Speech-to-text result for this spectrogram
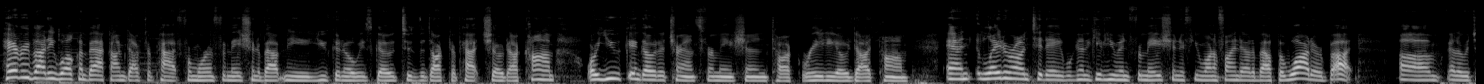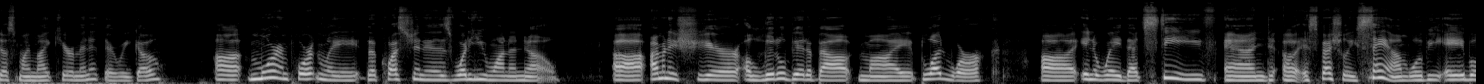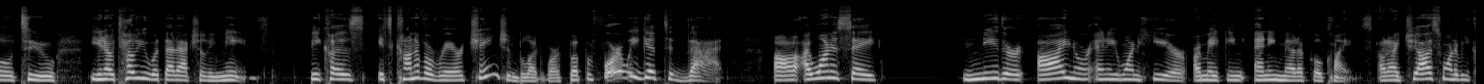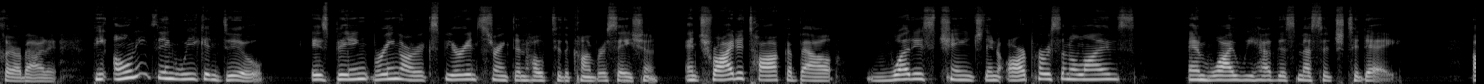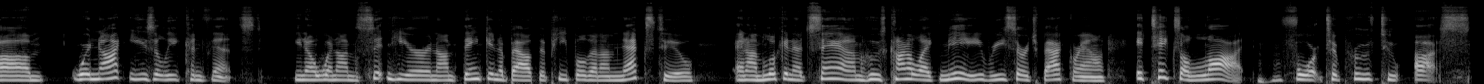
Hey, everybody, welcome back. I'm Dr. Pat. For more information about me, you can always go to the drpatshow.com or you can go to transformationtalkradio.com. And later on today, we're going to give you information if you want to find out about the water. But um, got to adjust my mic here a minute. There we go. Uh, more importantly, the question is, what do you want to know? Uh, I'm going to share a little bit about my blood work uh, in a way that Steve and uh, especially Sam will be able to, you know, tell you what that actually means because it's kind of a rare change in blood work. But before we get to that, uh, I want to say neither I nor anyone here are making any medical claims. And I just want to be clear about it. The only thing we can do is bring, bring our experience, strength, and hope to the conversation and try to talk about what has changed in our personal lives and why we have this message today. Um, we're not easily convinced. You know, when I'm sitting here and I'm thinking about the people that I'm next to, and I'm looking at Sam, who's kind of like me, research background, it takes a lot mm-hmm. for to prove to us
